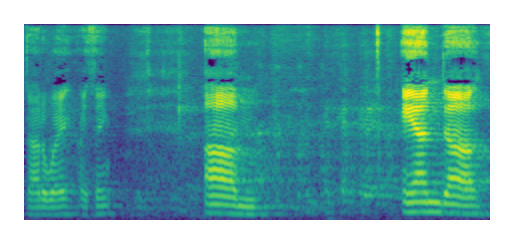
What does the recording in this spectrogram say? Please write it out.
that way, I think. Um, and uh,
